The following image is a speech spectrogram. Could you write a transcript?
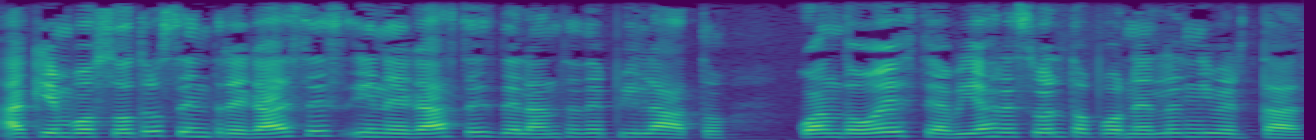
a quien vosotros entregasteis y negasteis delante de Pilato, cuando éste había resuelto ponerle en libertad.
